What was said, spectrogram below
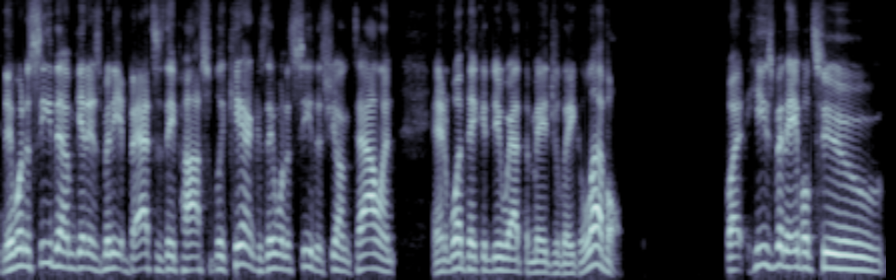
They want to see them get as many at bats as they possibly can because they want to see this young talent and what they can do at the major league level. But he's been able to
